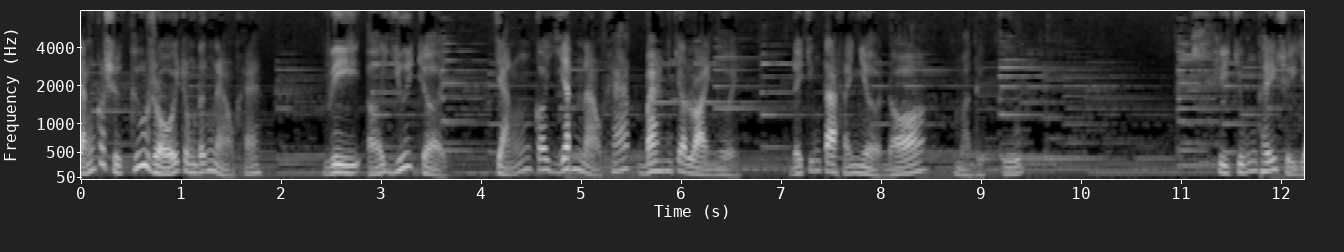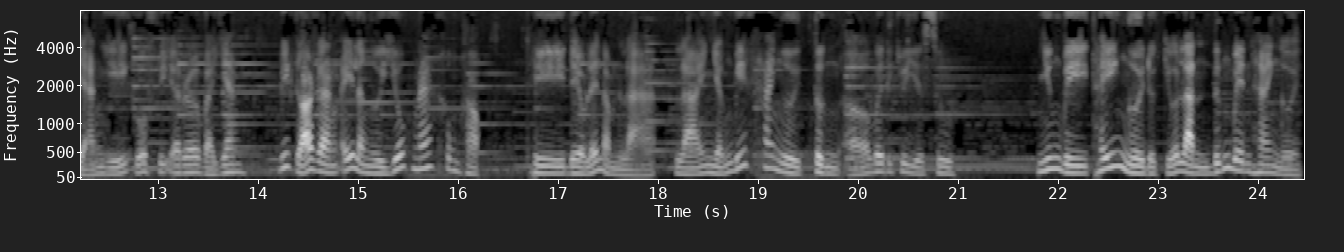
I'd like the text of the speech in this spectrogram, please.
chẳng có sự cứu rỗi trong đấng nào khác. Vì ở dưới trời chẳng có danh nào khác ban cho loài người để chúng ta phải nhờ đó mà được cứu. Khi chúng thấy sự dạng dĩ của phi và Giăng, biết rõ ràng ấy là người dốt nát không học, thì đều lấy làm lạ, lại nhận biết hai người từng ở với Đức Chúa Giêsu. Nhưng vì thấy người được chữa lành đứng bên hai người,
